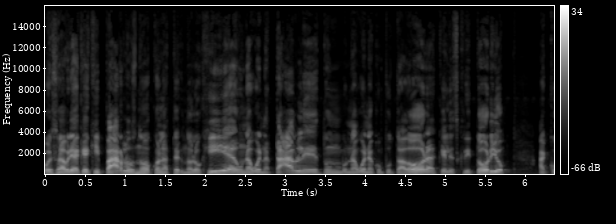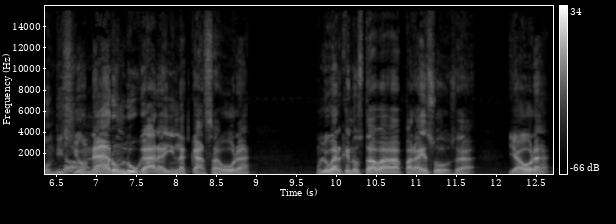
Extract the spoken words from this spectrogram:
pues habría que equiparlos, ¿no? Con la tecnología, una buena tablet, una buena computadora, que el escritorio, acondicionar un lugar ahí en la casa ahora, un lugar que no estaba para eso, o sea, y ahora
